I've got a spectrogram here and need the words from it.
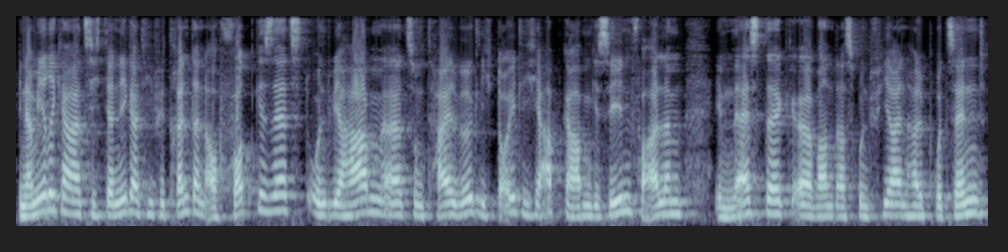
In Amerika hat sich der negative Trend dann auch fortgesetzt und wir haben äh, zum Teil wirklich deutliche Abgaben gesehen. Vor allem im Nasdaq äh, waren das rund viereinhalb Prozent.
